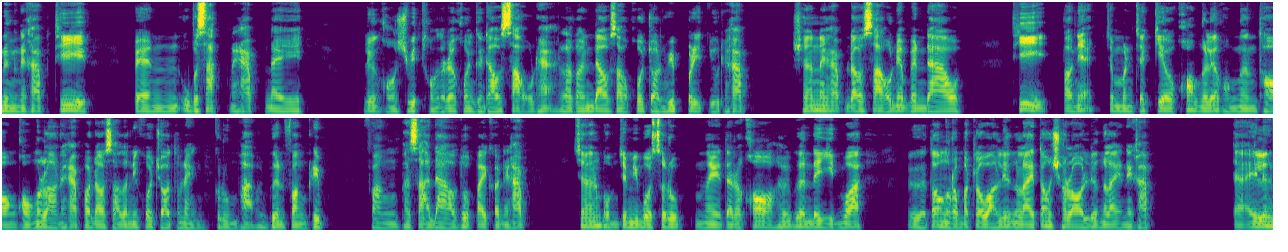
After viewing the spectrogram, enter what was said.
หนึ่งนะครับที่เป็นอุปสรรคนะครับในเรื่องของชีวิตของแต่ละคนคือดาวเสาร์นะฮะเราตอนนี้ดาวเสาร์โคจรวิปริตอยู่นะครับฉะนั้นนะครับดาวเสาร์เนี่ยเป็นดาวที่ตอนนี้จะมันจะเกี่ยวข้องกับเรื่องของเงินทองของเรานะครับเพราะดาวเสาร์ตอนนี้โคจรตำแหน่งกลุ่มพระเพื่อนๆฟังคลิป ฟังภาษาดาวทั่วไปก่อนนะครับ ฉะนั้นผมจะมีบทสรุปในแต่ละข้อให้เพื่อนๆได้ยินว่าเออต้องระมัดระวังเรื่องอะไรต้องชะลอเรื่องอะไรนะครับ แต่ไอ้เรื่อง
